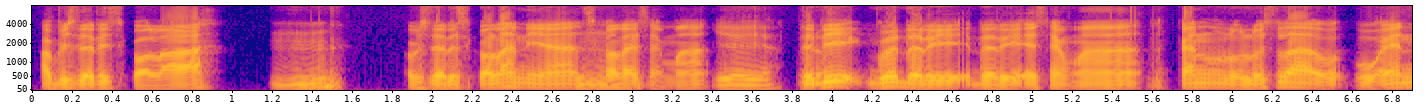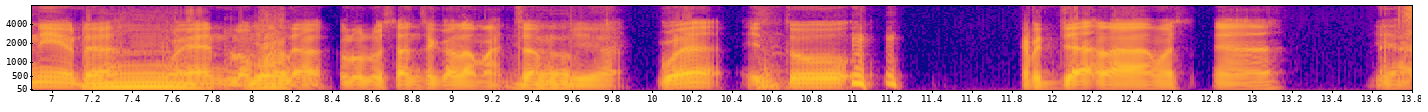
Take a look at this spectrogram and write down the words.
habis dari sekolah, Hmm. Habis dari sekolah nih ya, Hmm. sekolah SMA. Iya iya. Jadi gue dari dari SMA kan lulus lah U- UN nih udah Hmm, UN belum iya. ada kelulusan segala macam. Iya. Gue itu kerja lah maksudnya. Ya.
